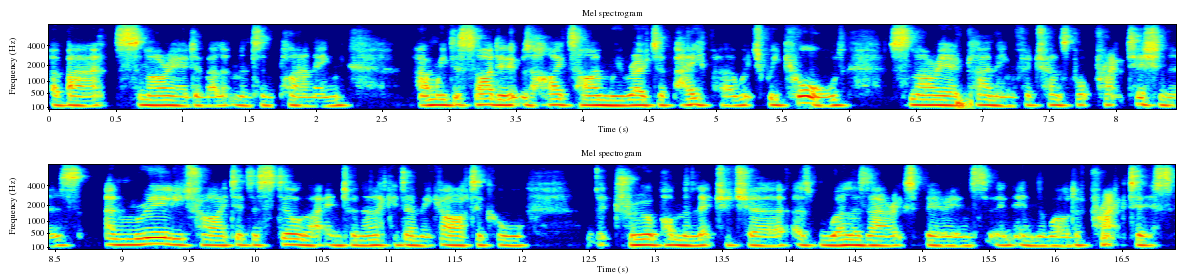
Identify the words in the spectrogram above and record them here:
about scenario development and planning. And we decided it was high time we wrote a paper which we called Scenario Planning for Transport Practitioners and really tried to distill that into an academic article that drew upon the literature as well as our experience in, in the world of practice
